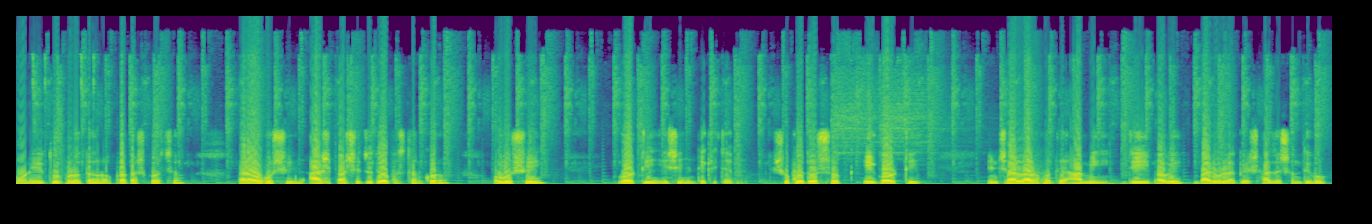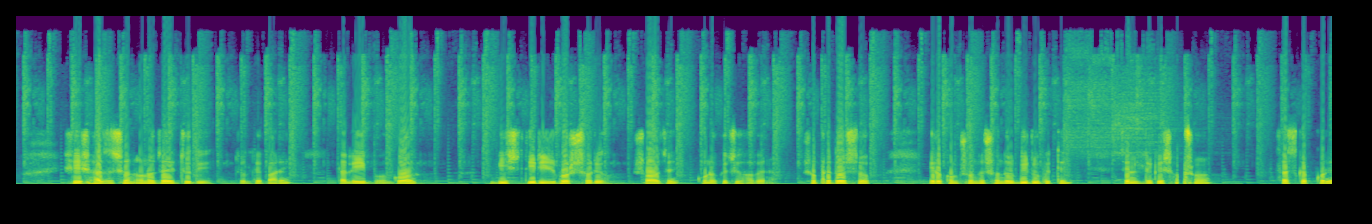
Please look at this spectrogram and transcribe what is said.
মনের দুর্বলতা প্রকাশ করছ, তারা অবশ্যই আশপাশে যদি অবস্থান করো, অবশ্যই গড়টি এসে দেখে যাবে। সুপ্রিয় দর্শক, এই গড়টি ইনশাআল্লাহর মধ্যে আমি যেইভাবে বাড়িওয়ালাকে সাজেশন দিব, সেই সাজেশন অনুযায়ী যদি চলতে পারে, তাহলে এই গড় বিশ তিরিশ বৎসরেও সহজে কোনো কিছু হবে না। সুপ্রিয় দর্শক, এরকম সুন্দর সুন্দর ভিডিও পেতে চ্যানেলটিকে সবসময় সাবস্ক্রাইব করে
